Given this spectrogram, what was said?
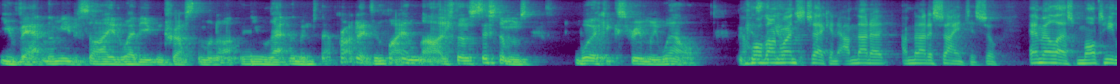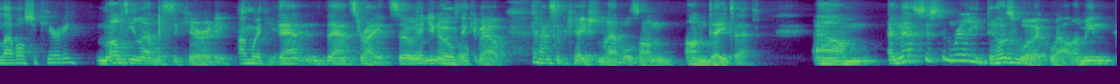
you vet them, you decide whether you can trust them or not, and you let them into that project. And by and large, those systems work extremely well. Hold on one second. I'm not a I'm not a scientist, so MLS, multi-level security? Multi-level security. I'm with you. That that's right. So you know, Google. think about classification levels on on data, um, and that system really does work well. I mean,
